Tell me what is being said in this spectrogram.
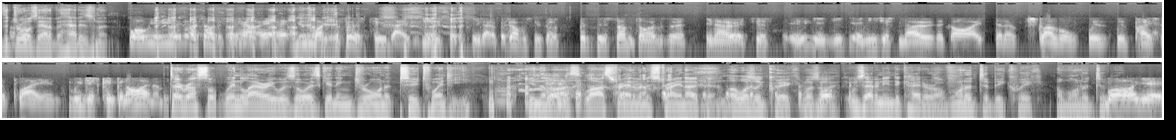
The- draw's out of a hat, isn't it? well, yeah, yeah, that's obviously how it is. Like the first two days, you know, but obviously, the, but there's sometimes, uh, you know, it's just, you, you, and you just know the guys that have struggled with, with pace of play, and we just keep an eye on them. So Russell, when Larry was always getting drawn at 220 in the last last round of an Australian Open, I wasn't quick, was I? what was that an indicator of? I wanted to be quick. I wanted to. be. Well, yeah,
